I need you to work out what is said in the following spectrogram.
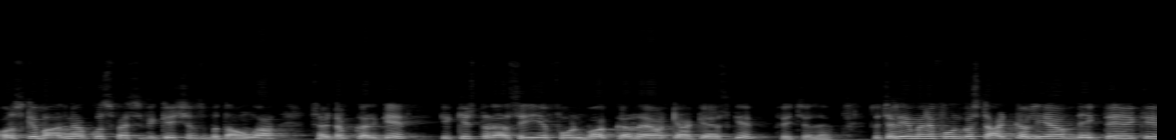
और उसके बाद में आपको स्पेसिफिकेशंस बताऊँगा सेटअप करके कि किस तरह से ये फ़ोन वर्क कर रहा है और क्या क्या इसके फीचर्स हैं। तो चलिए मैंने फ़ोन को स्टार्ट कर लिया है, अब देखते हैं कि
